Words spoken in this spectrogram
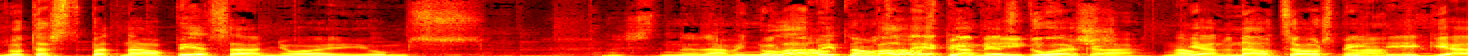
nu, tas pat nav piesārņojums. Ne, tā viņi Nu, labi, nav, nav paliekamies doši. nav. Jā, nu nav caurspīdīgi. Jā,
